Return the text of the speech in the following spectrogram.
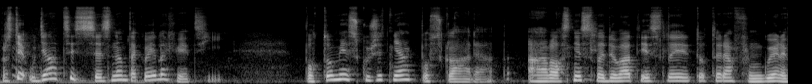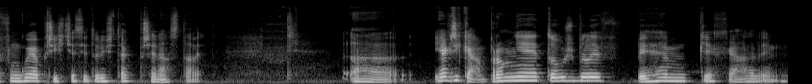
Prostě udělat si seznam takových věcí potom je zkusit nějak poskládat a vlastně sledovat, jestli to teda funguje, nefunguje a příště si to když tak přenastavit. Jak říkám, pro mě to už byly během těch, já nevím,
